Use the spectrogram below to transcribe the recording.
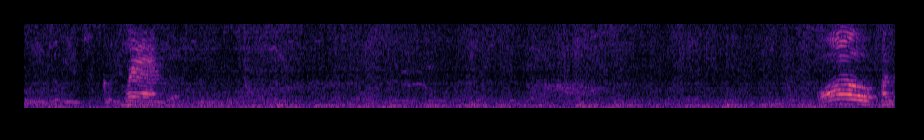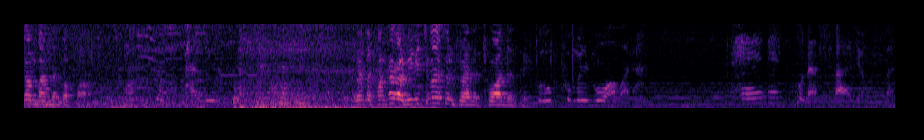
온종일 짓거리지. 왜? 와우 반감 받는 것 봐. 앞서 그래서 반각을 미리 찍었으면 좋았, 좋았는데. 부품을 모아와라. 해냈구나 사령관.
